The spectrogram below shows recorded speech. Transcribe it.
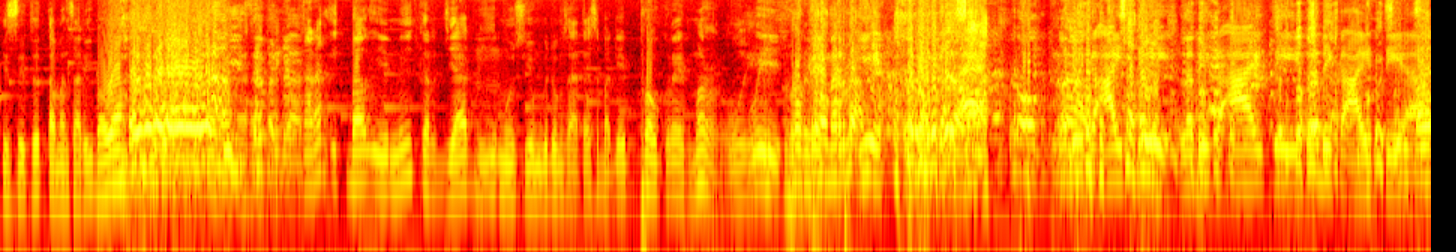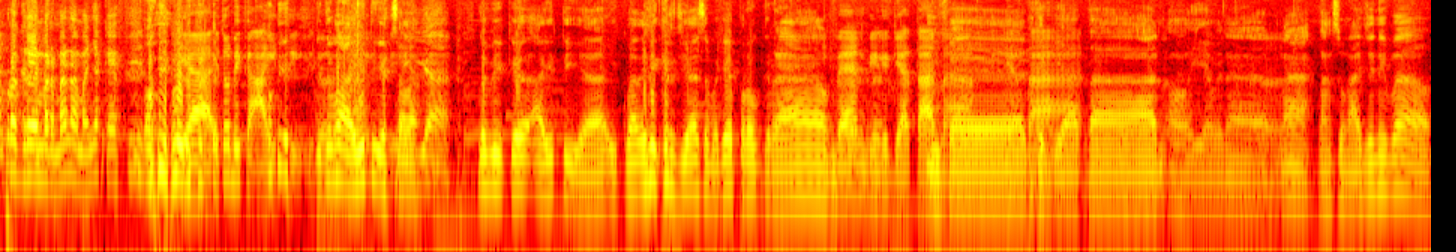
Institut Taman Sari bawah. Bisa ternyata. Sekarang Iqbal ini kerja di Museum Gedung Sate sebagai programmer. Wih. Wih, Programmer mah iya, lebih ke program. lebih ke IT, lebih ke IT, itu lebih ke IT ya. Kalau programmer mah namanya Kevin. Oh iya. Iya, itu lebih ke IT. Itu mah lebih IT ya salah. Iya. Lebih ke IT ya. Iqbal ini kerja sebagai program. Event, bikin kegiatan, event, kegiatan. Oh iya benar. Nah, langsung aja nih Bal.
